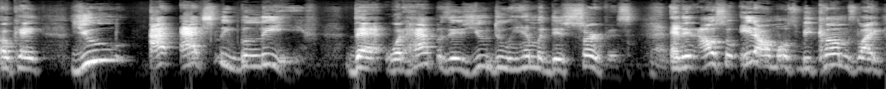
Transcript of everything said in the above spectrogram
okay, you, I actually believe that what happens is you do him a disservice. And then also it almost becomes like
